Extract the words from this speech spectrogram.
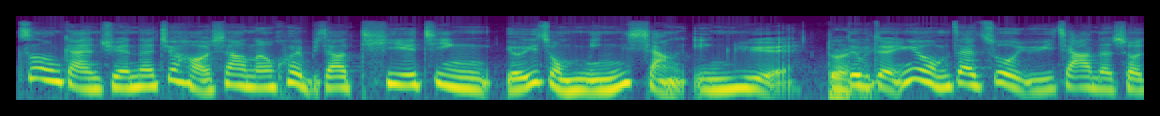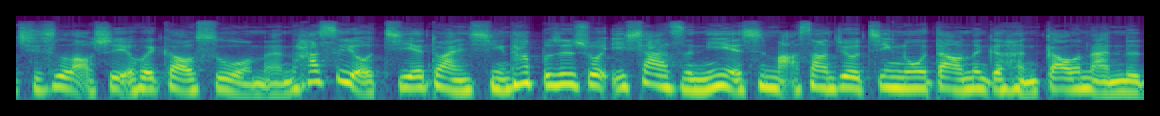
这种感觉呢，就好像呢会比较贴近有一种冥想音乐，对，对不对？因为我们在做瑜伽的时候，其实老师也会告诉我们，它是有阶段性，它不是说一下子你也是马上就进入到那个很高难的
